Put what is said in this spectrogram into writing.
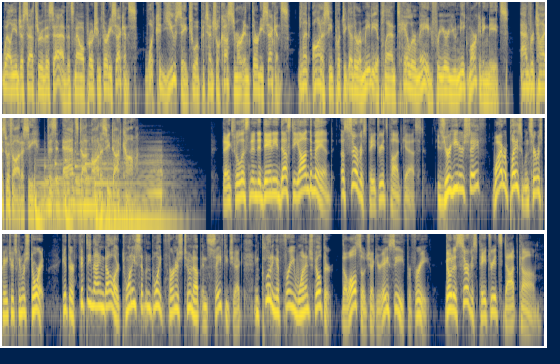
Well, you just sat through this ad that's now approaching 30 seconds. What could you say to a potential customer in 30 seconds? Let Odyssey put together a media plan tailor made for your unique marketing needs. Advertise with Odyssey. Visit ads.odyssey.com. Thanks for listening to Danny and Dusty on Demand, a Service Patriots podcast. Is your heater safe? Why replace it when Service Patriots can restore it? Get their $59 27 point furnace tune up and safety check, including a free one inch filter. They'll also check your AC for free. Go to servicepatriots.com.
